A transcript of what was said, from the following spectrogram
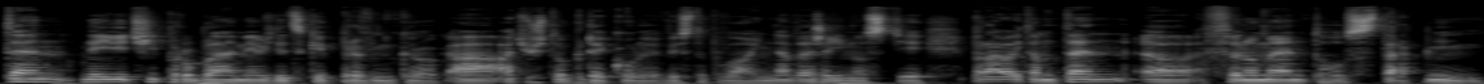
ten největší problém je vždycky první krok. A ať už to kdekoliv, vystupování na veřejnosti, právě tam ten uh, fenomén toho strapnění.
